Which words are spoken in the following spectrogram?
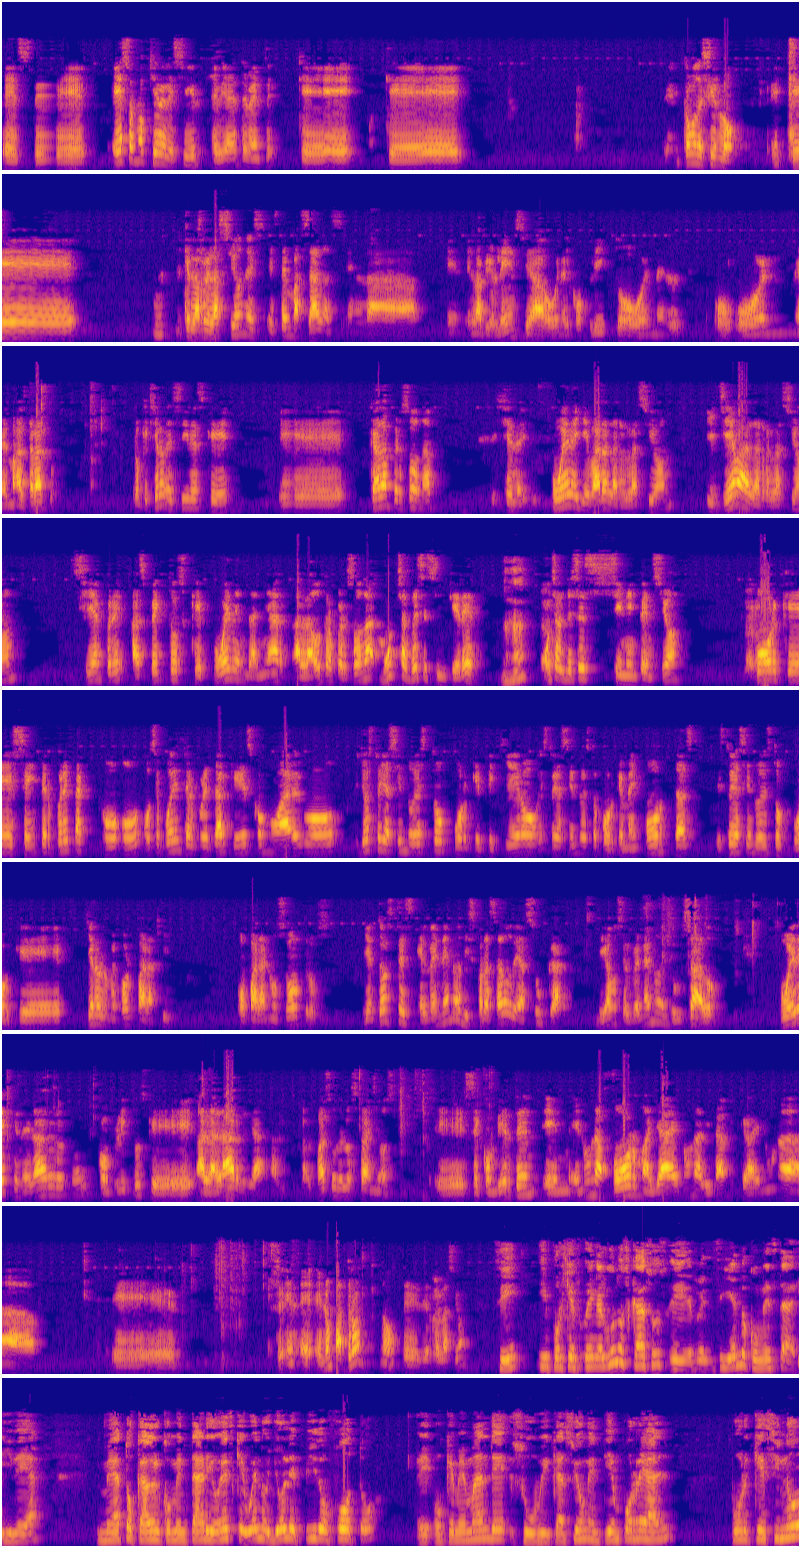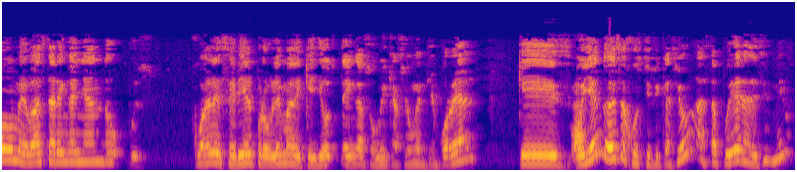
Este, eso no quiere decir, evidentemente, que, que ¿cómo decirlo? Que, que las relaciones estén basadas en la en, en, la violencia o en el conflicto o en el, o, o en el maltrato. Lo que quiero decir es que eh, cada persona puede llevar a la relación y lleva a la relación siempre aspectos que pueden dañar a la otra persona, muchas veces sin querer, Ajá. muchas veces sin intención, claro. porque se interpreta o, o, o se puede interpretar que es como algo yo estoy haciendo esto porque te quiero, estoy haciendo esto porque me importas, estoy haciendo esto porque quiero lo mejor para ti o para nosotros. Y entonces el veneno disfrazado de azúcar, digamos el veneno endulzado, puede generar conflictos que a la larga, al, paso de los años, eh, se convierten en, en, una forma ya, en una dinámica, en una... Eh, en, un patrón, ¿no? De, de, relación. Sí, y porque en algunos casos, eh, siguiendo con esta idea, me ha tocado el comentario, es que bueno, yo le pido foto eh, o que me mande su ubicación en tiempo real, porque si no me va a estar engañando, pues, ¿cuál sería el problema de que yo tenga su ubicación en tiempo real? Que claro. oyendo esa justificación, hasta pudiera decir, mira,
